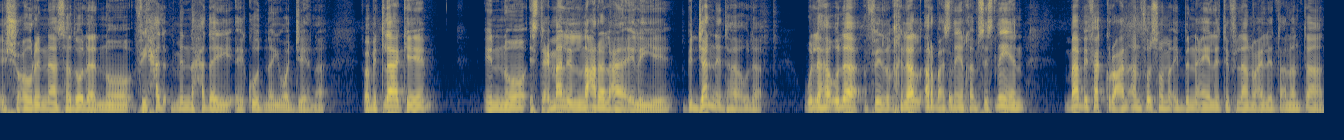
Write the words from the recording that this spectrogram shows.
الشعور الناس هذول إنه في حد منا حدا يقودنا يوجهنا. فبتلاقي إنه استعمال النعرة العائلية بتجند هؤلاء. ولا هؤلاء في خلال أربع سنين خمس سنين ما بيفكروا عن أنفسهم ابن عيلة فلان وعيلة علنتان.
